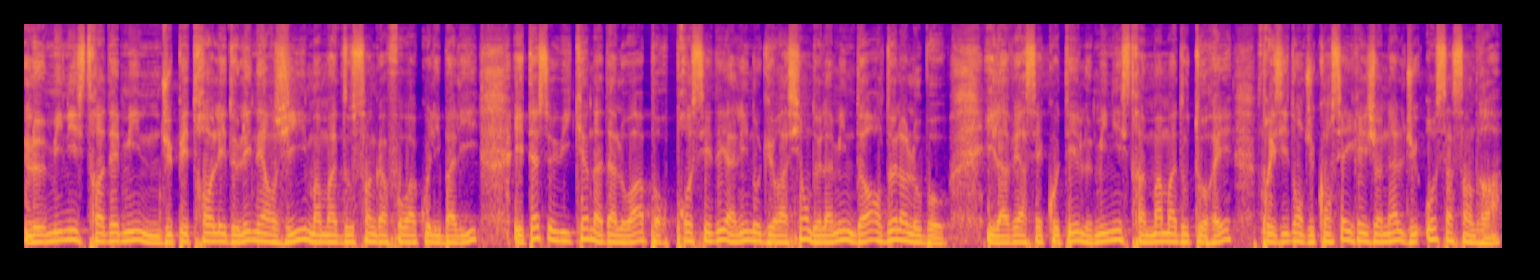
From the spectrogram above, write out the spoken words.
Le ministre des Mines, du Pétrole et de l'Énergie, Mamadou Sangafoa Koulibaly, était ce week-end à Daloa pour procéder à l'inauguration de la mine d'or de la Lobo. Il avait à ses côtés le ministre Mamadou Touré, président du conseil régional du Haut-Sassandra.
